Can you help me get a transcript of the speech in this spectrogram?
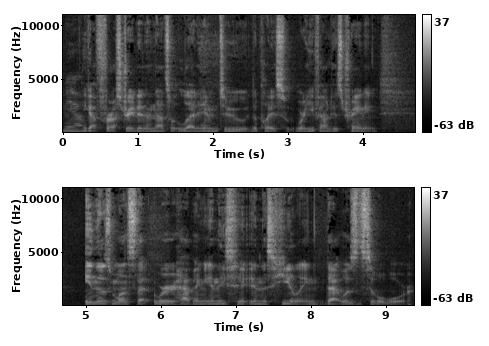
Yeah. He got frustrated, and that's what led him to the place where he found his training. In those months that were happening in these in this healing, that was the Civil War.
